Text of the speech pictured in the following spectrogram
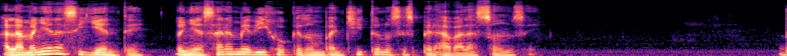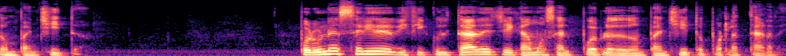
A la mañana siguiente, doña Sara me dijo que don Panchito nos esperaba a las once. Don Panchito. Por una serie de dificultades llegamos al pueblo de don Panchito por la tarde.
